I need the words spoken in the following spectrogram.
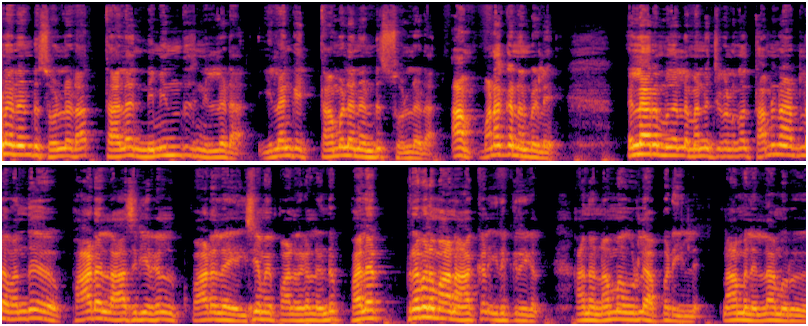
தமிழன் என்று சொல்லடா தலை நிமிந்து நில்லடா. இலங்கை தமிழன் என்று சொல்லடா. ஆம் வணக்கம் நண்பர்களே. எல்லாரும் முதல்ல மன்னிச்சுக்கொள்ளுங்க தமிழ்நாட்டில் வந்து பாடல் ஆசிரியர்கள் பாடலை இசையமைப்பாளர்கள் என்று பல பிரபலமான ஆட்கள் இருக்கிறீர்கள். ஆனால் நம்ம ஊரில் அப்படி இல்லை. நாமல் எல்லாம் ஒரு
